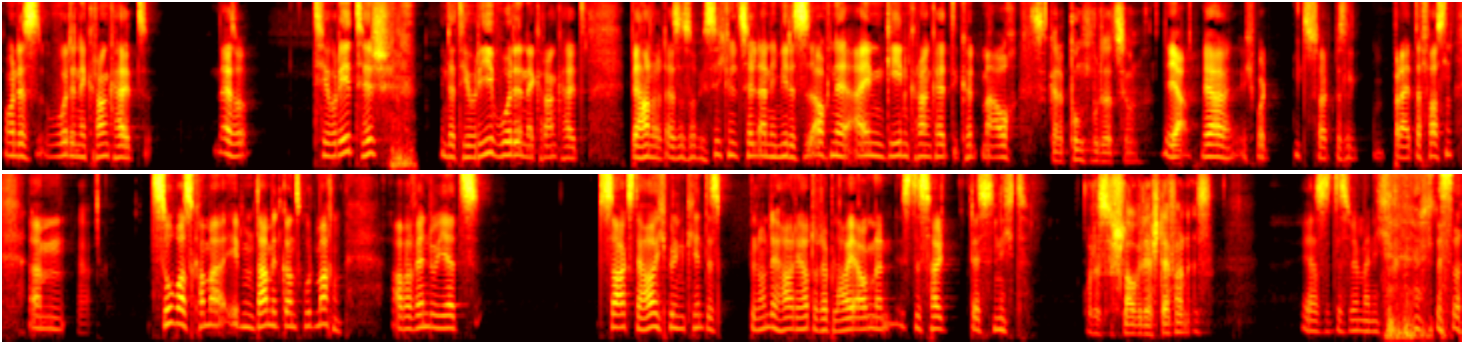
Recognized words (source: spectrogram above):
und es wurde eine Krankheit, also theoretisch, in der Theorie wurde eine Krankheit behandelt, also so wie Sichelzellenanämie, das ist auch eine Ein-Gen-Krankheit, die könnte man auch Das ist keine Punktmutation. ja, ja, ich wollte es halt ein bisschen breiter fassen. Ähm, Ja. Sowas kann man eben damit ganz gut machen. Aber wenn du jetzt sagst, ja, ich will ein Kind, das blonde Haare hat oder blaue Augen, dann ist das halt das nicht. Oder so schlau wie der Stefan ist. Ja, also das will man nicht. das, so,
